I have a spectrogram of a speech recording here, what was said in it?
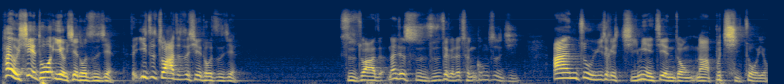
他有解脱也有解脱之见，一直抓着这解脱之见，死抓着，那就死执这个的成空至极。安住于这个极灭见中，那不起作用，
